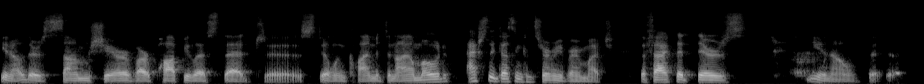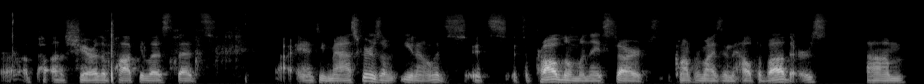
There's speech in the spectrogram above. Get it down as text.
you know there's some share of our populace that uh, still in climate denial mode actually doesn't concern me very much. The fact that there's you know a, a share of the populace that's uh, anti-maskers, um, you know, it's it's it's a problem when they start compromising the health of others. Um,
